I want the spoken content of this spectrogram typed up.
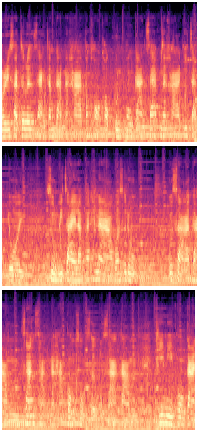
บริษัทเจริญแสงจำกัดนะคะ ต้องขอขอบคุณโครงการแซบนะคะ ที่จัดโดยศูนย์วิจัยและพัฒนาวัสดุอุตสาหกรรมสร้างสรรค์นะคะกรมส่งเสริมอุตสาหกรรม ที่มีโครงการ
